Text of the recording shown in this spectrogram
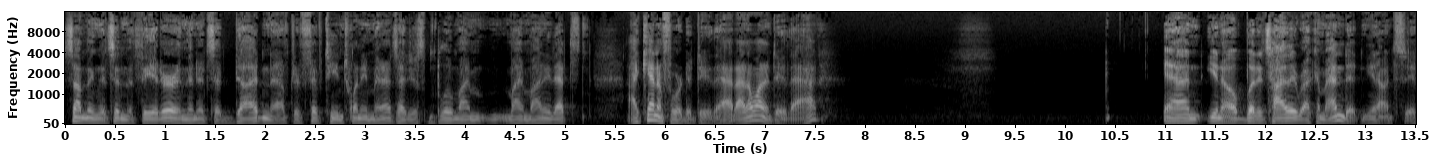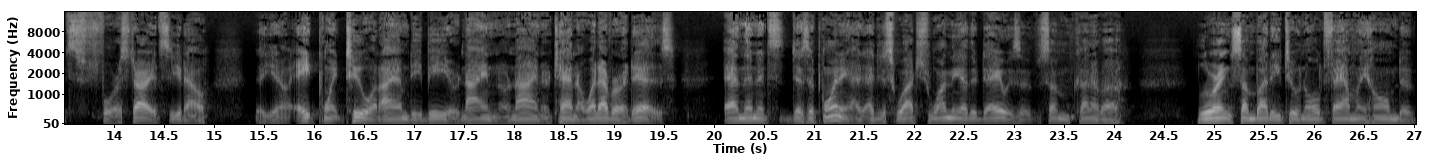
something that's in the theater, and then it's a dud, and after 15, 20 minutes, I just blew my my money. That's I can't afford to do that. I don't want to do that. And you know, but it's highly recommended. You know, it's it's four star. It's you know, you know, eight point two on IMDb or nine or nine or ten or whatever it is, and then it's disappointing. I, I just watched one the other day. It was a, some kind of a luring somebody to an old family home to,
